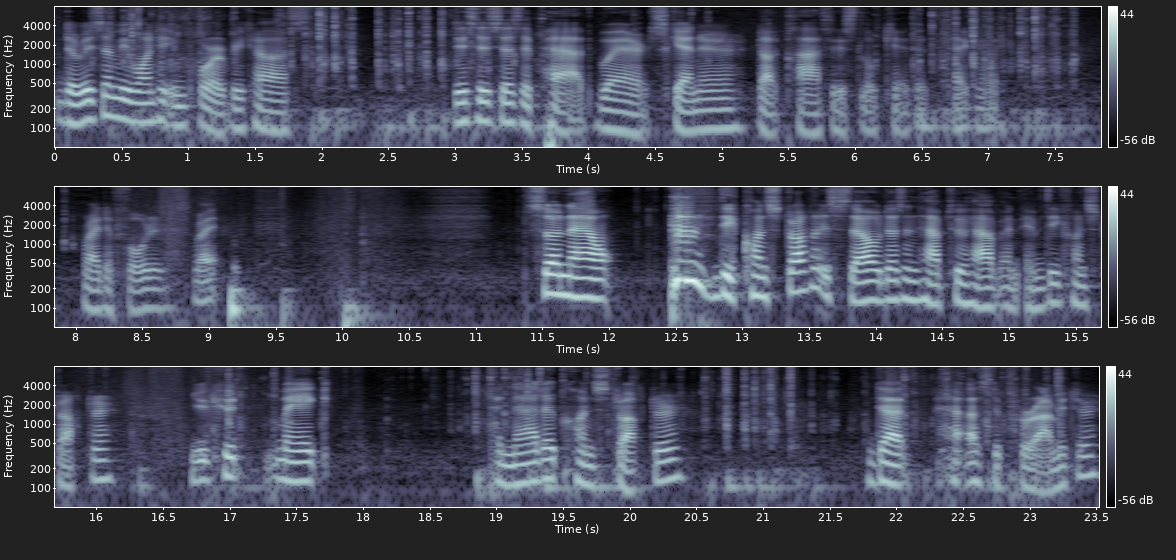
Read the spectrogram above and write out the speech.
The reason we want to import because this is just a path where scanner.class is located technically. Right the folders right? So now the constructor itself doesn't have to have an empty constructor. You could make another constructor that has the parameter.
